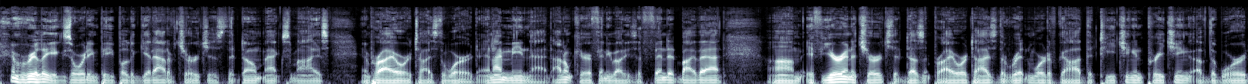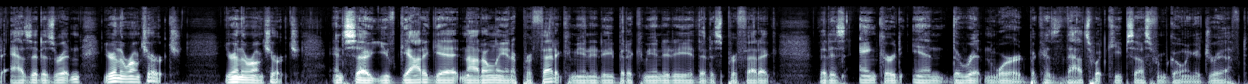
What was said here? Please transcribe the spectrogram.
really exhorting people to get out of churches that don't maximize and prioritize the word. And I mean that. I don't care if anybody's offended by that. Um, if you're in a church that doesn't prioritize the written word of God, the teaching and preaching of the word as it is written, you're in the wrong church. You're in the wrong church. And so you've got to get not only in a prophetic community, but a community that is prophetic, that is anchored in the written word, because that's what keeps us from going adrift.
